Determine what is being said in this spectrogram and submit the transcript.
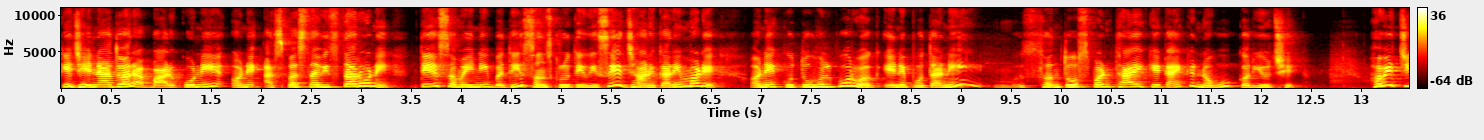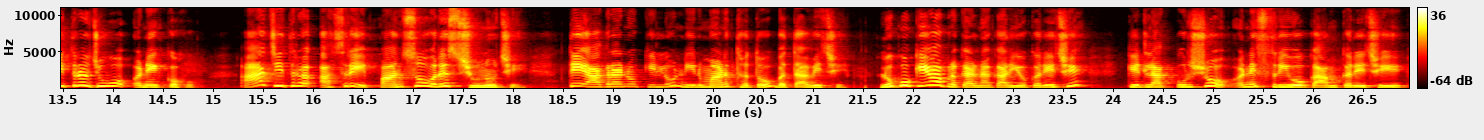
કે જેના દ્વારા બાળકોને અને આસપાસના વિસ્તારોને તે સમયની બધી સંસ્કૃતિ વિશે જાણકારી મળે અને કુતૂહલપૂર્વક એને પોતાની સંતોષ પણ થાય કે કાંઈક નવું કર્યું છે. હવે ચિત્ર જુઓ અને કહો. આ ચિત્ર આશરે પાંચસો વર્ષ જૂનું છે. તે આગ્રાનો કિલ્લો નિર્માણ થતો બતાવે છે. લોકો કેવા પ્રકારના કાર્યો કરે છે? કેટલાક પુરુષો અને સ્ત્રીઓ કામ કરે છે.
